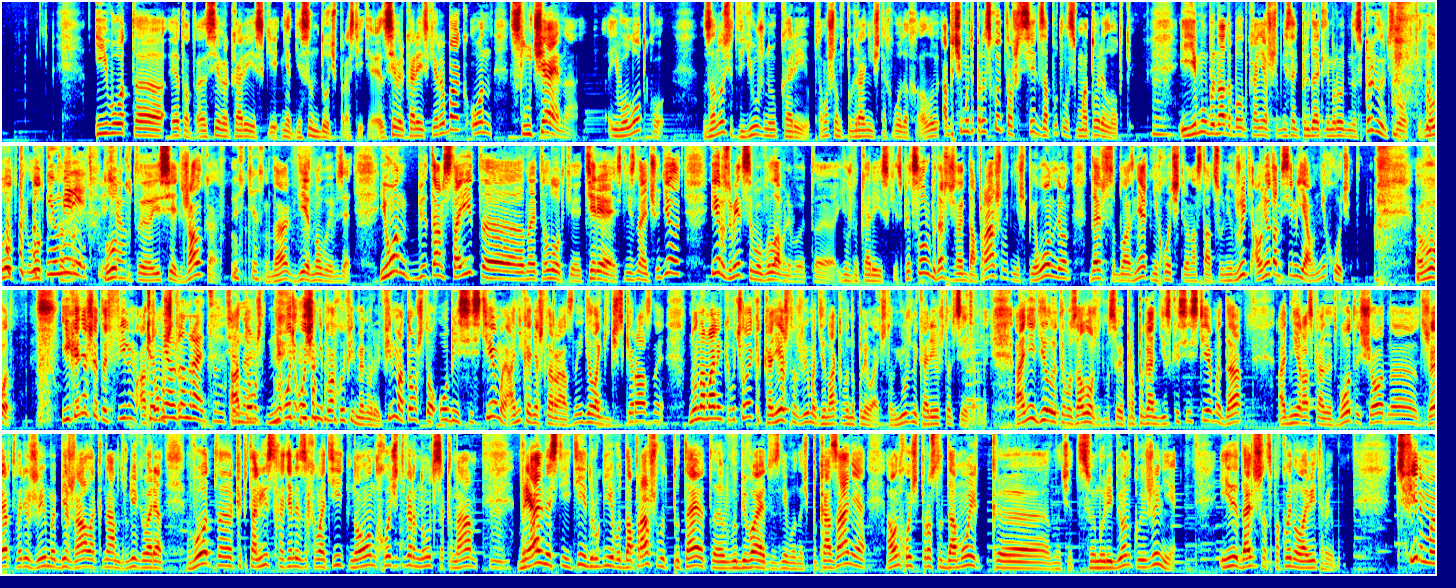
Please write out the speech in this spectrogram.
и вот э, этот э, северокорейский, нет, не сын, дочь, простите, э, северокорейский рыбак, он случайно его лодку заносит в Южную Корею, потому что он в пограничных водах. А почему это происходит? Потому что сеть запуталась в моторе лодки. И ему бы надо было бы, конечно, чтобы не стать предателем Родины, спрыгнуть с лодки. Но лодки, лодки И умереть лодку-то и сеть жалко, Естественно. да, где новые взять. И он там стоит э, на этой лодке, теряясь, не знает, что делать. И, разумеется, его вылавливают э, южнокорейские спецслужбы, дальше начинают допрашивать, не шпион ли он, дальше соблазнять, не хочет ли он остаться у них жить. А у него там семья, он не хочет. Вот. И, конечно, это фильм о том, мне что... уже нравится О начинает. том, что не, очень, очень неплохой фильм, я говорю. Фильм о том, что обе системы, они, конечно, разные, идеологически разные, но на маленького человека, конечно же, им одинаково наплевать, что в Южной Корее, что в Северной. Они делают его заложником своей пропагандистской системы, да. Одни рассказывают, вот еще одна жертва режима бежала к нам, другие говорят, вот э, капиталисты хотели захватить, но он хочет вернуться к нам. В реальности и те, и другие его допрашивают, пытают, э, выбивают из него, значит, показания, а он хочет просто домой к, э, значит, своему ребенку и жене. И дальше спокойно ловить рыбу. Фильм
